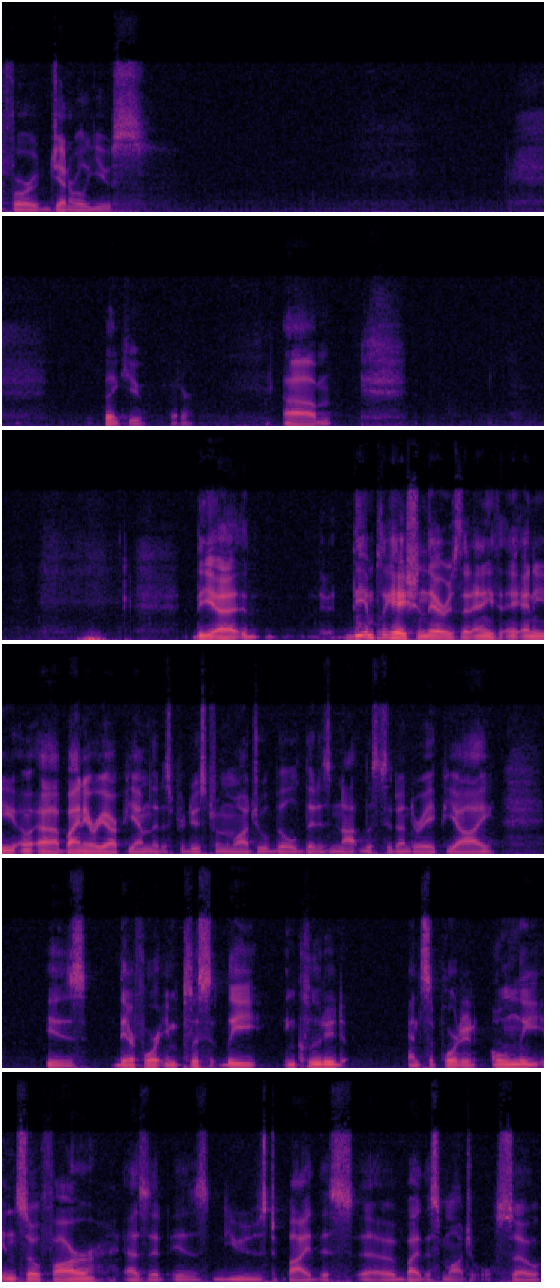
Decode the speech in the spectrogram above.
for general use. Thank you. Better. Um, the uh, the implication there is that any any uh, binary RPM that is produced from the module build that is not listed under API is therefore implicitly included and supported only insofar as it is used by this uh, by this module. So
